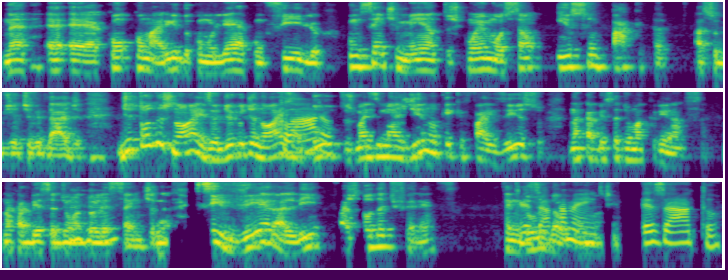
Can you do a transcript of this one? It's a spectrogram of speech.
né? É, é, com, com marido, com mulher, com filho, com sentimentos, com emoção, isso impacta a subjetividade de todos nós, eu digo de nós claro. adultos, mas imagina o que, que faz isso na cabeça de uma criança, na cabeça de um uhum. adolescente. Né? Se ver ali faz toda a diferença, sem Exatamente. dúvida Exatamente, exato.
